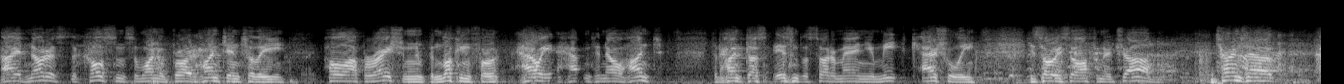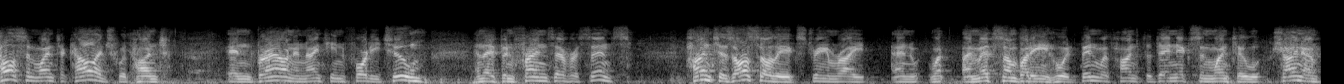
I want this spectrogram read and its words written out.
I had noticed that Colson's the one who brought Hunt into the whole operation and been looking for how he happened to know Hunt. That Hunt does, isn't the sort of man you meet casually. He's always off on a job. Turns out Colson went to college with Hunt in Brown in 1942, and they've been friends ever since. Hunt is also the extreme right, and when I met somebody who had been with Hunt the day Nixon went to China,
